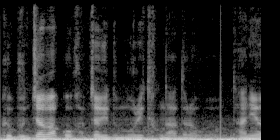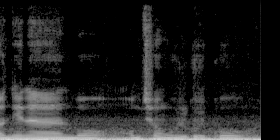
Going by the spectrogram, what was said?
그 문자 받고 갑자기 눈물이 탁 나더라고요. 다니 언니는 뭐 엄청 울고 있고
